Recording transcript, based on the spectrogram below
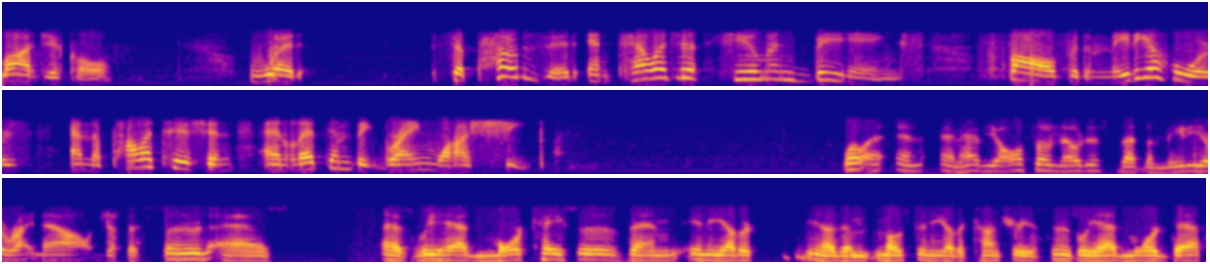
logical, would supposed intelligent human beings fall for the media whores and the politician and let them be brainwashed sheep? Well, and and have you also noticed that the media right now, just as soon as as we had more cases than any other, you know, than most any other country, as soon as we had more deaths,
